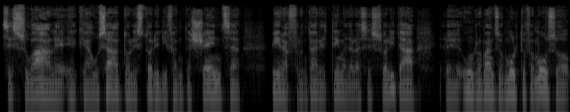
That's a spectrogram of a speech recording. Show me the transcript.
sessuale e che ha usato le storie di fantascienza per affrontare il tema della sessualità, eh, un romanzo molto famoso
